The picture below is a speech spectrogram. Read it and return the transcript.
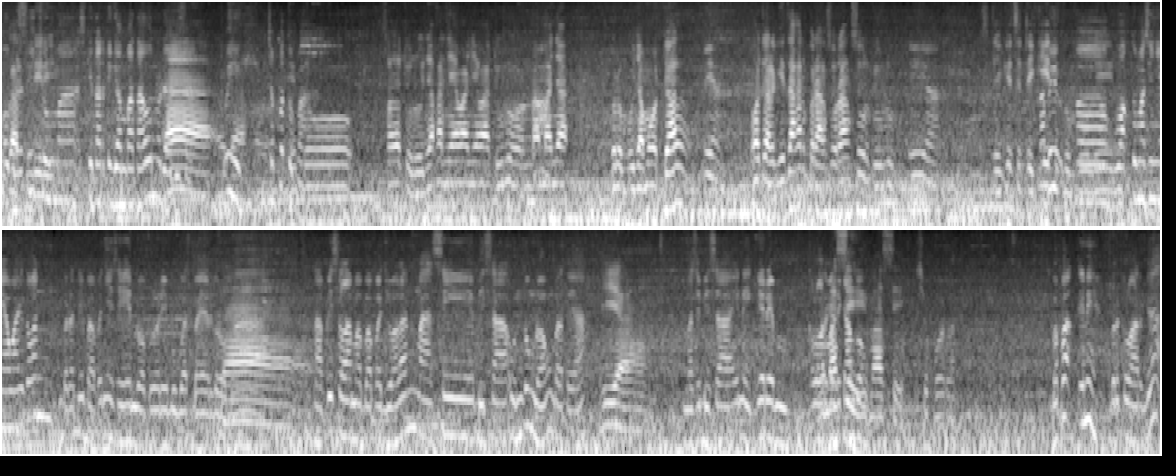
oh berarti sendiri. cuma sekitar 3-4 tahun udah bisa? Nah, wih udah. cepet tuh pak. Itu saya dulunya kan nyewa-nyewa dulu namanya belum punya modal. Iya. Modal kita kan berangsur-angsur dulu. Iya. Sedikit-sedikit tapi dikumpulin. waktu masih nyewa itu kan berarti bapak nyisihin 20.000 ribu buat bayar gerobak nah. Tapi selama bapak jualan masih bisa untung dong berarti ya? Iya. Masih bisa ini kirim keluarga di masih kampung? masih. Syukur lah bapak ini berkeluarga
